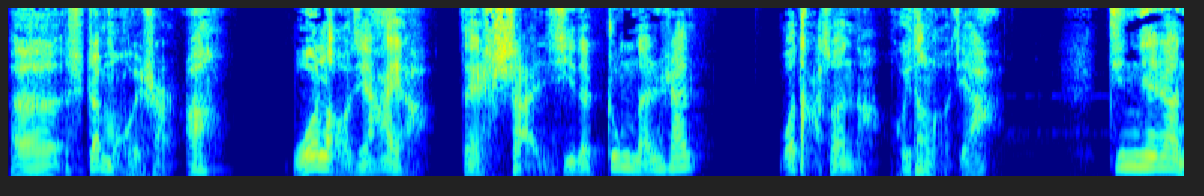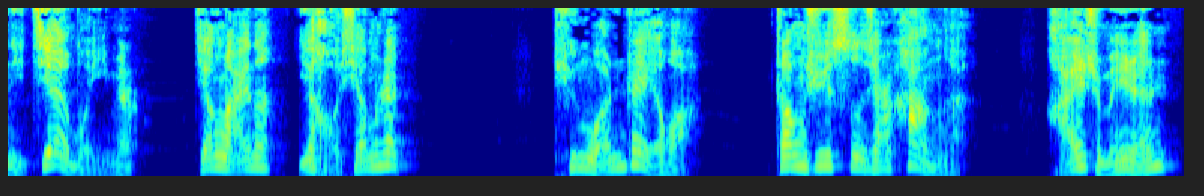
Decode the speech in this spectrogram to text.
呃，是这么回事啊。我老家呀在陕西的终南山，我打算呢回趟老家。今天让你见我一面，将来呢也好相认。听完这话，张旭四下看看，还是没人。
